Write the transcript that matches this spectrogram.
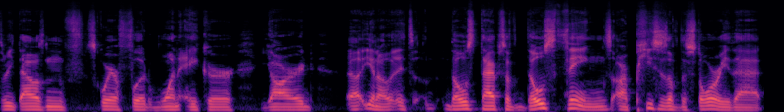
3000 square foot one acre yard uh, you know it's those types of those things are pieces of the story that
